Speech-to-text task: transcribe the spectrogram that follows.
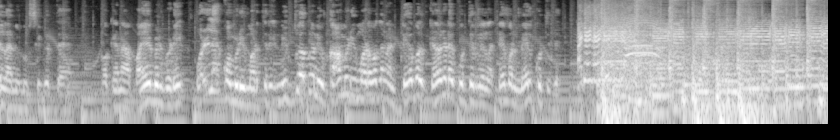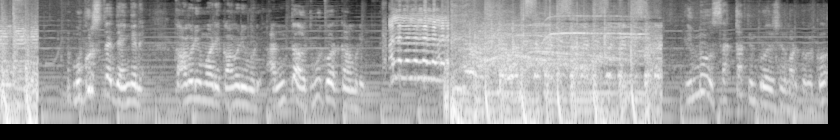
ಎಲ್ಲ ನಿಮಗೆ ಸಿಗುತ್ತೆ. ಓಕೆನಾ ಭಯ ಬಿಡ್ಬೇಡಿ ಒಳ್ಳೆ ಕಾಮಿಡಿ ಮಾಡ್ತೀರಿ. ನಿಜವಾಗ್ಲೂ ನೀವು ಕಾಮಿಡಿ ಮಾಡುವಾಗ ನಾನು ಟೇಬಲ್ ಕೆಳಗಡೆ ಕೂತಿರ್ಲಿಲ್ಲ. ಟೇಬಲ್ ಮೇಲೆ ಕೂತಿದ್ದೆ. ಮುಗುರ್ಸ್ತಾ ಇದ್ದೆ ಹಂಗೇನೆ. ಕಾಮಿಡಿ ಮಾಡಿ ಕಾಮಿಡಿ ಮಾಡಿ. ಅಂತ ಅದ್ಭುತವಾದ ಕಾಮಿಡಿ. ಇನ್ನೂ ಸಖತ್ ಇಂಪ್ರೂವೈಸೇಷನ್ ಮಾಡ್ಕೋಬೇಕು.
